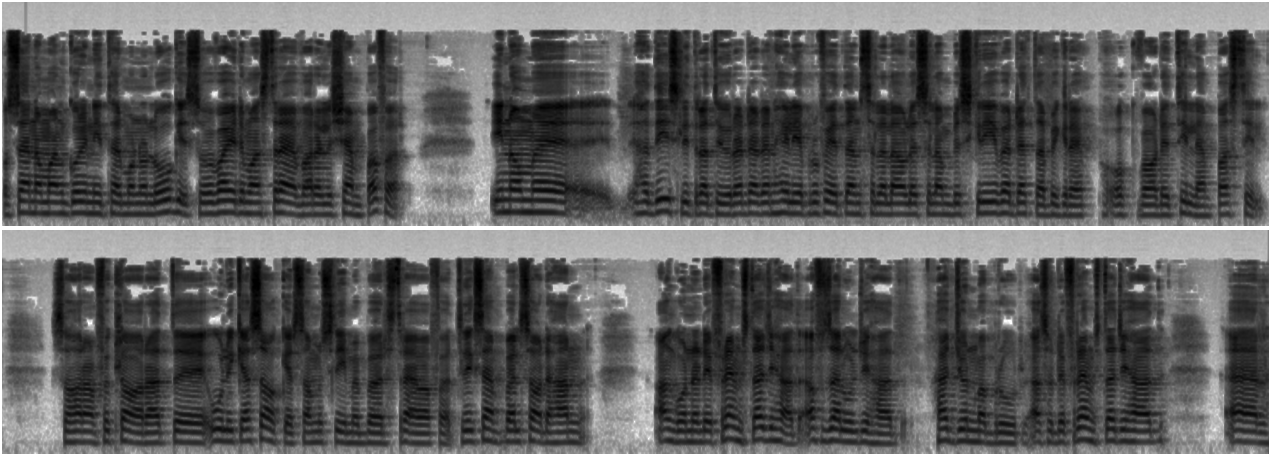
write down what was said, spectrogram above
Och sen om man går in i terminologiskt, så vad är det man strävar eller kämpar för? Inom eh, hadithlitteraturen där den helige profeten sallallahu alaihi wasallam beskriver detta begrepp och vad det tillämpas till, så har han förklarat eh, olika saker som muslimer bör sträva för. Till exempel sade han angående det främsta jihad, afzalul jihad, hajjun mabrur, alltså det främsta jihad är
